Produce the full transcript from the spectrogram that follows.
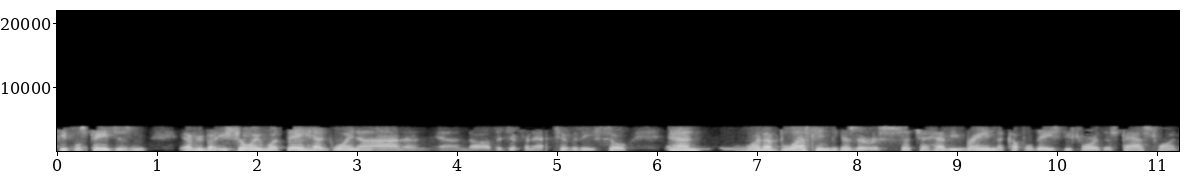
people's pages, and everybody showing what they had going on and and uh, the different activities. So, and what a blessing because there was such a heavy rain the couple days before this past one.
